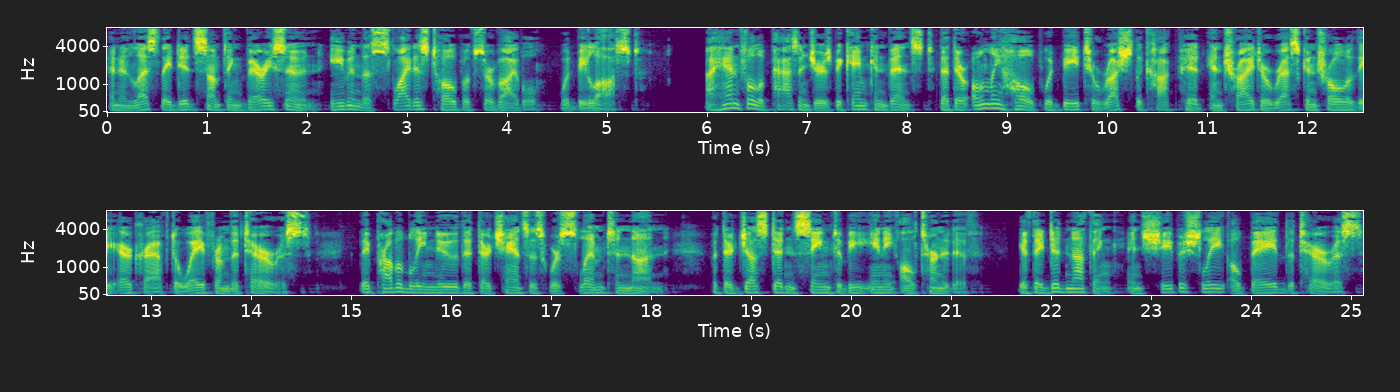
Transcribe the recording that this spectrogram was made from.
and unless they did something very soon, even the slightest hope of survival would be lost. A handful of passengers became convinced that their only hope would be to rush the cockpit and try to wrest control of the aircraft away from the terrorists. They probably knew that their chances were slim to none, but there just didn't seem to be any alternative. If they did nothing and sheepishly obeyed the terrorists,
